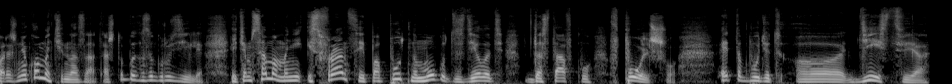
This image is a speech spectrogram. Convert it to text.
порожняком идти назад, а чтобы их загрузили. И тем самым они из Франции попутно могут сделать доставку в Польшу. Это будет э, действие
